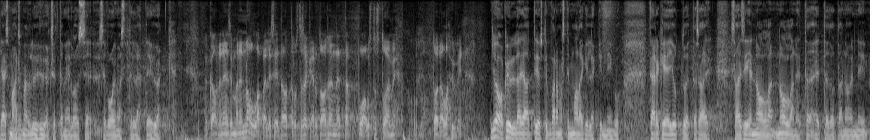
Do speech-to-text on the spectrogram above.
jäisi mahdollisimman lyhyeksi, että meillä olisi se, se voima sitten lähteä hyökkään. Ja kauden ensimmäinen nollapeli siitä ottelusta, se kertoo sen, että puolustus toimi todella hyvin. Joo, kyllä, ja tietysti varmasti Malekillekin niin kuin tärkeä juttu, että sai, sai siihen nollan, nollan että, että tota noin, niin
